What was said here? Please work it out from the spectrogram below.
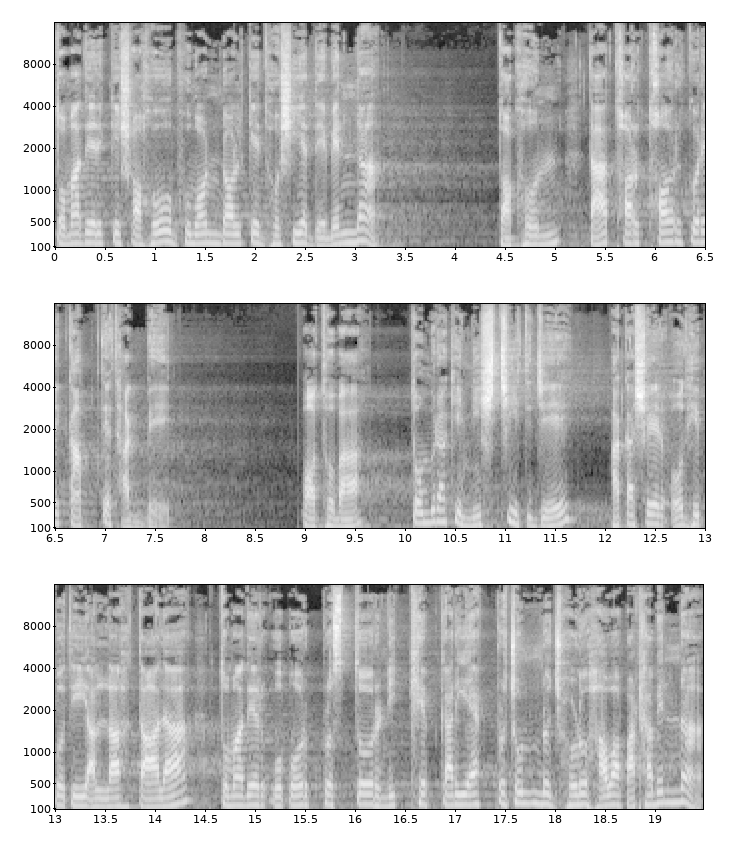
তোমাদেরকে সহ ভূমণ্ডলকে ধসিয়ে দেবেন না? তখন তা থরথর করে কাঁপতে থাকবে। অথবা তোমরা কি নিশ্চিত যে আকাশের অধিপতি আল্লাহ তালা তোমাদের ওপর প্রস্তর নিক্ষেপকারী এক প্রচণ্ড ঝোড়ো হাওয়া পাঠাবেন না?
